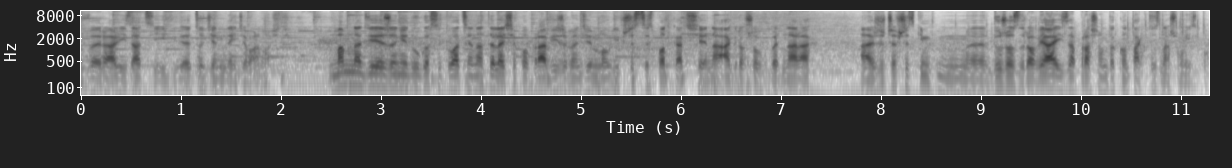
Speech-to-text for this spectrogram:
w realizacji e, codziennej działalności. Mam nadzieję, że niedługo sytuacja na tyle się poprawi, że będziemy mogli wszyscy spotkać się na AgroShow w Bednarach. Życzę wszystkim dużo zdrowia i zapraszam do kontaktu z naszą Izbą.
